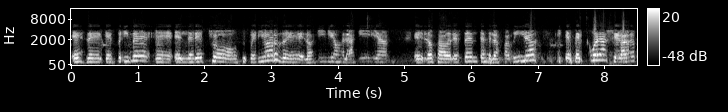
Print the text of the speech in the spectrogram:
es de que prime eh, el derecho superior de los niños, de las niñas, eh, los adolescentes, de las familias, y que se pueda llegar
